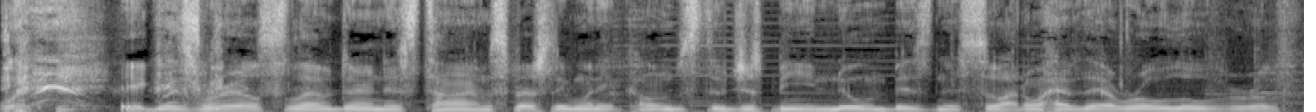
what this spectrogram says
it, it gets real slim during this time, especially when it comes to just being new in business. So I don't have that rollover of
